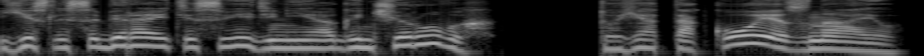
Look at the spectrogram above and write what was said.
Если собираете сведения о Гончаровых, то я такое знаю.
